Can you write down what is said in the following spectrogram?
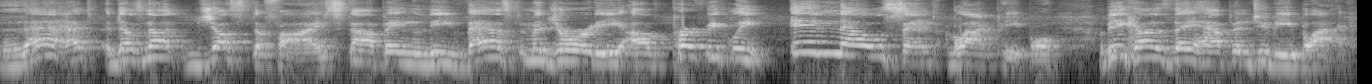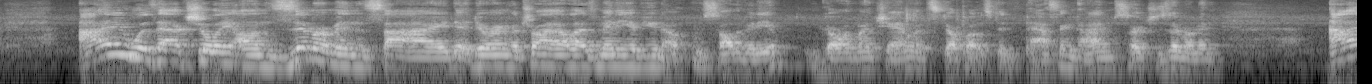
That does not justify stopping the vast majority of perfectly innocent black people because they happen to be black. I was actually on Zimmerman's side during the trial, as many of you know who saw the video. Go on my channel, it's still posted. Passing time, search Zimmerman. I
